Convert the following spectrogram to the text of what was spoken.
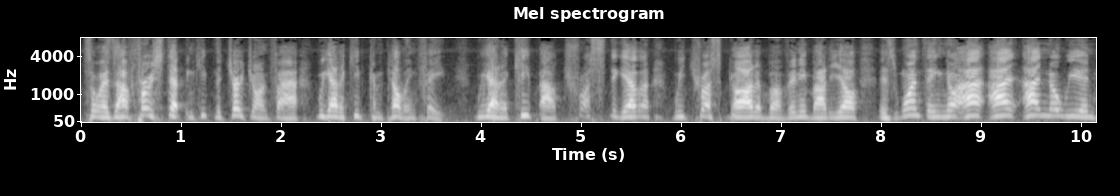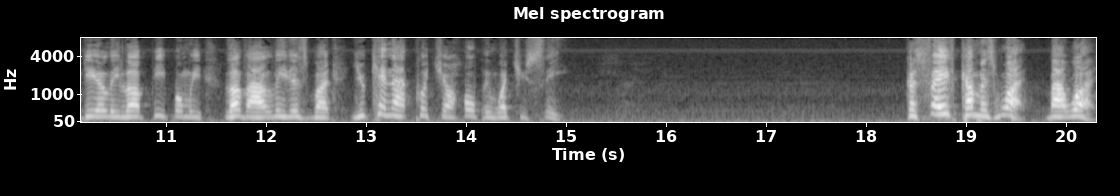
So, as our first step in keeping the church on fire, we got to keep compelling faith. We got to keep our trust together. We trust God above anybody else. It's one thing. No, I, I, I know we dearly love people and we love our leaders, but you cannot put your hope in what you see. Because faith comes what? By what?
